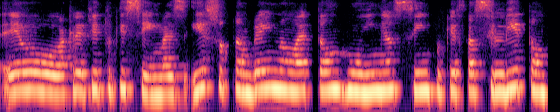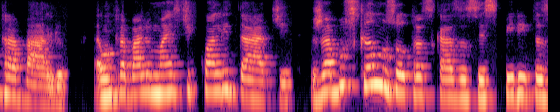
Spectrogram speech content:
Eu acredito que sim, mas isso também não é tão ruim assim, porque facilita um trabalho é um trabalho mais de qualidade. Já buscamos outras casas espíritas,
